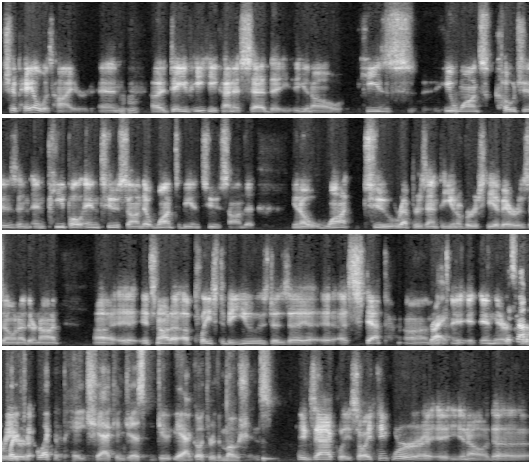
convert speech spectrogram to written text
Chip Hale was hired, and mm-hmm. uh, Dave Heeke kind of said that you know he's he wants coaches and, and people in Tucson that want to be in Tucson that you know want to represent the University of Arizona. They're not. Uh, it's not a, a, place to be used as a, a step um, right. in, in their it's career. not a place to collect a paycheck and just do yeah go through the motions. Exactly. So I think we're, uh, you know, the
